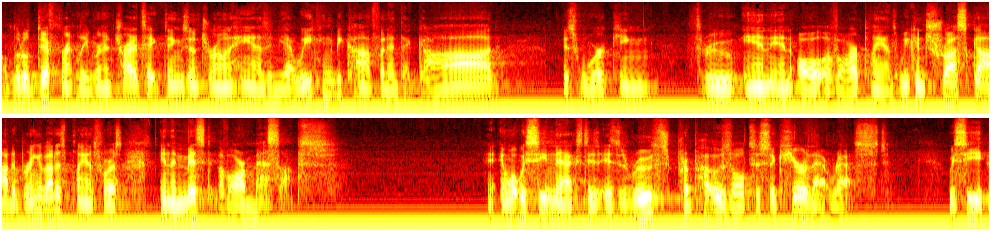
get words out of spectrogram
a little differently. We're going to try to take things into our own hands, and yet we can be confident that God is working through in and all of our plans. We can trust God to bring about his plans for us in the midst of our mess ups. And what we see next is, is Ruth's proposal to secure that rest. We see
